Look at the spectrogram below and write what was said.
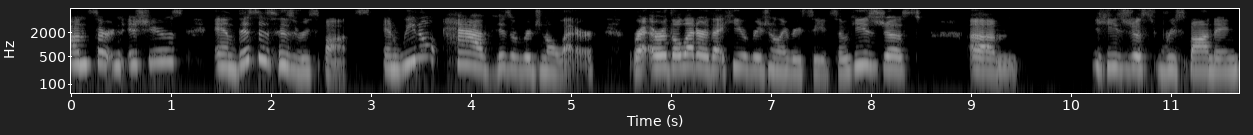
on certain issues and this is his response. And we don't have his original letter right or the letter that he originally received. So he's just um he's just responding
